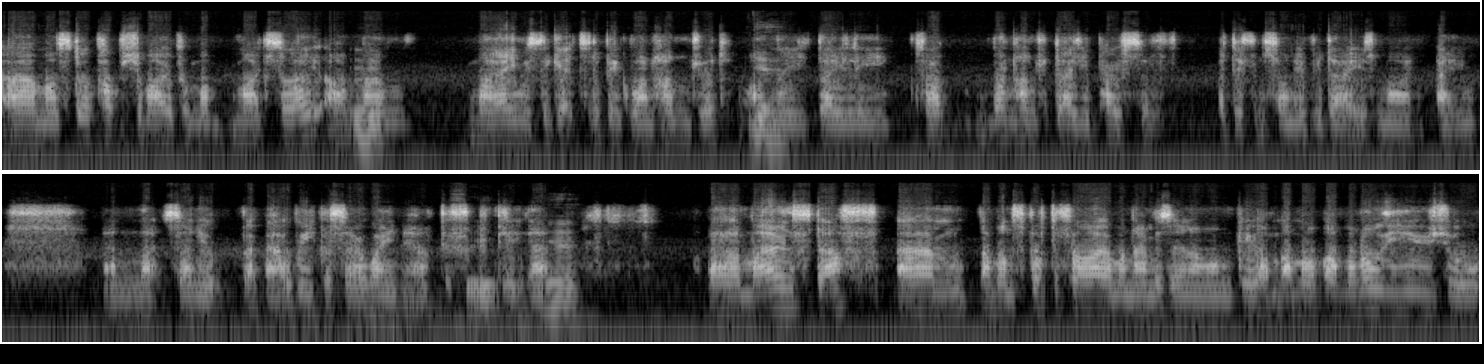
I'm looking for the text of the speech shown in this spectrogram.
Um, I'm still publishing my open mi- mic slate. I'm, Mhm. um, my aim is to get to the big 100 on Yeah. the daily. So 100 daily posts of a different song every day is my aim, and that's only about a week or so away now to Sweet. complete that. Yeah. Uh, my own stuff. Um, I'm on Spotify. I'm on Amazon. I'm on. Go- I'm, I'm, on, I'm on all the usual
